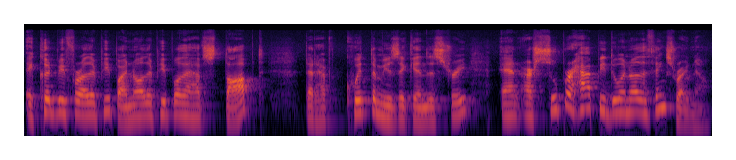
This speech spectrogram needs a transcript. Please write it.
it could be for other people. I know other people that have stopped, that have quit the music industry, and are super happy doing other things right now.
